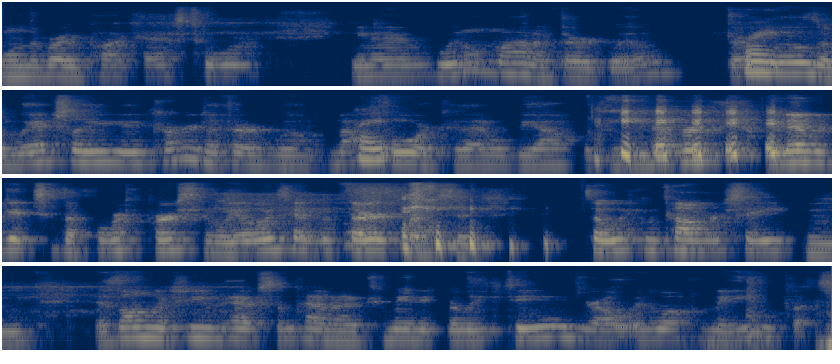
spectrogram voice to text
On the road podcast tour. You know, we don't mind a third wheel. Third right. wheels, and we actually encourage a third wheel, not right. four, because that would be awkward. We never, we never get to the fourth person. We always have the third person, so we can conversate. And as long as you have some kind of comedic relief to you, you're always welcome to eat with us.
